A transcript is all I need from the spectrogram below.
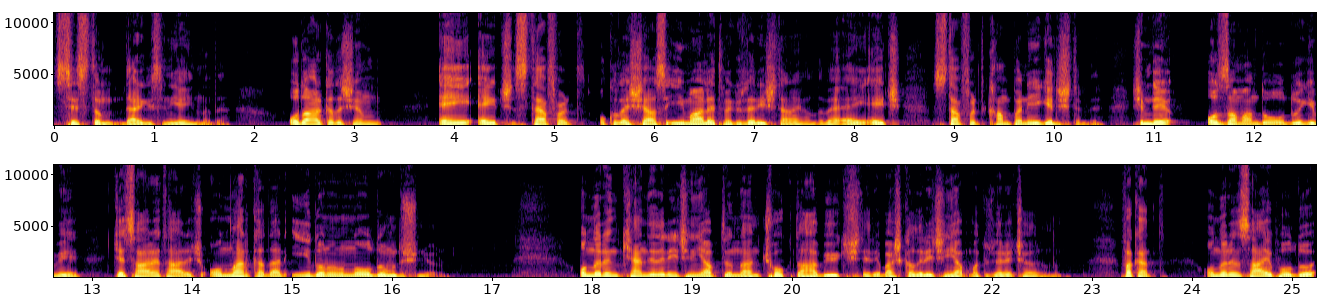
System dergisini yayınladı. O da arkadaşım A.H. Stafford okul eşyası imal etmek üzere işten ayrıldı ve A.H. Stafford Company'yi geliştirdi. Şimdi o zamanda olduğu gibi cesaret hariç onlar kadar iyi donanımlı olduğumu düşünüyorum. Onların kendileri için yaptığından çok daha büyük işleri başkaları için yapmak üzere çağrıldım. Fakat onların sahip olduğu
